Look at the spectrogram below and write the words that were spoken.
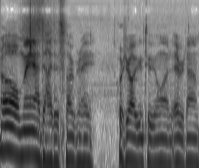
Oh man, I died to smoke grenade. Of course, you're always getting 2v1 every time.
